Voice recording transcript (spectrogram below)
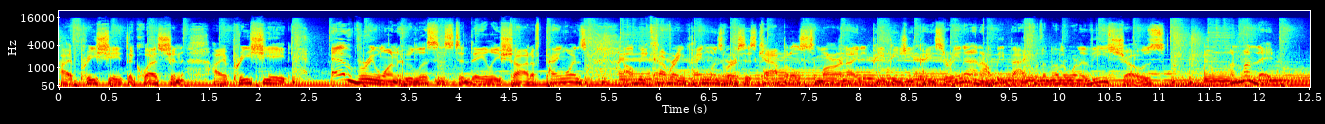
I appreciate the question. I appreciate everyone who listens to Daily Shot of Penguins. I'll be covering Penguins versus Capitals tomorrow night at PPG Paints Arena, and I'll be back with another one of these shows on Monday.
